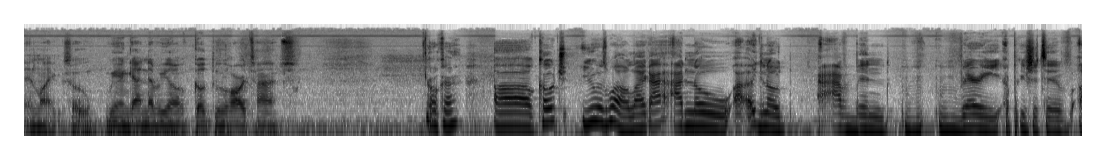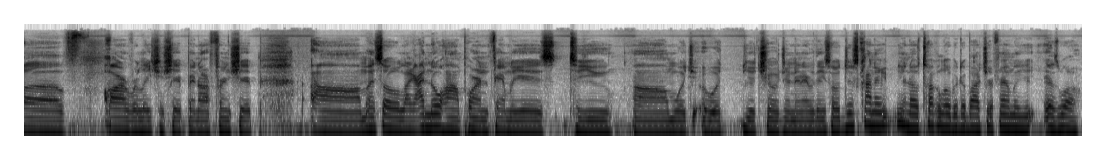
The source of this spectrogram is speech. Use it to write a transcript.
and like so we ain't got never you know go through hard times. Okay. Uh, Coach, you as well. Like I, I know, uh, you know, I've been very appreciative of our relationship and our friendship, um, and so like I know how important family is to you um, with your- with your children and everything. So just kind of you know talk a little bit about your family as well.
